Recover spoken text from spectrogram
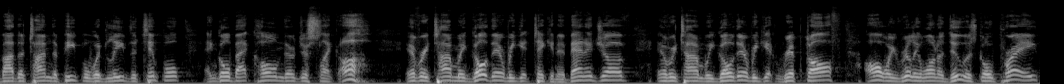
By the time the people would leave the temple and go back home, they're just like, oh, Every time we go there, we get taken advantage of. Every time we go there, we get ripped off. All we really want to do is go pray,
